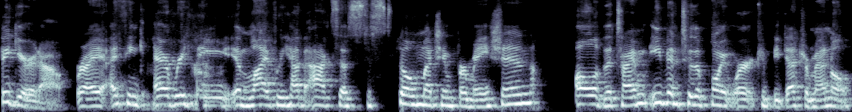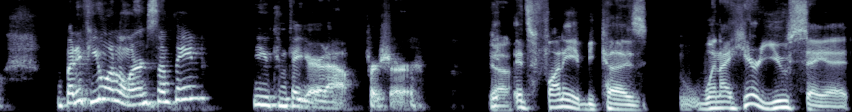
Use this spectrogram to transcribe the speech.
figure it out, right? I think mm-hmm. everything in life, we have access to so much information all of the time, even to the point where it could be detrimental. But if you want to learn something, you can figure it out for sure. Yeah. It's funny because when I hear you say it,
